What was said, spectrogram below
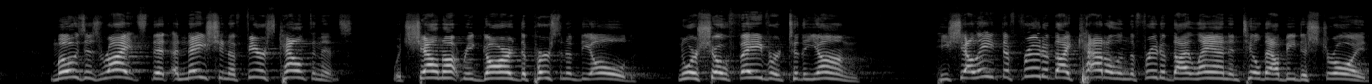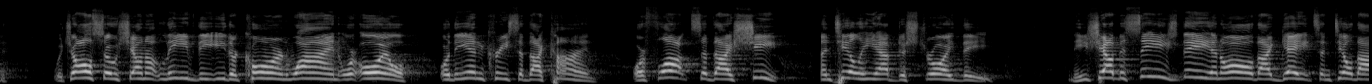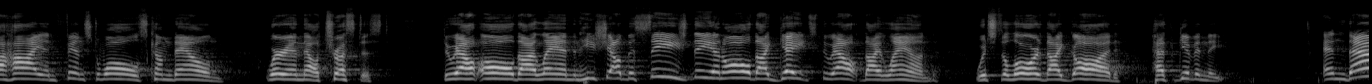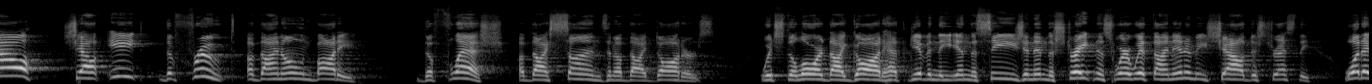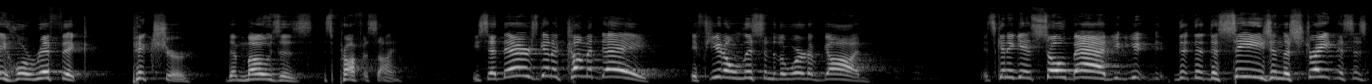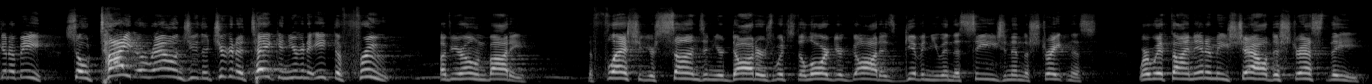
Moses writes that a nation of fierce countenance, which shall not regard the person of the old, nor show favor to the young, he shall eat the fruit of thy cattle and the fruit of thy land until thou be destroyed, which also shall not leave thee either corn, wine, or oil, or the increase of thy kind, or flocks of thy sheep, until he have destroyed thee. And he shall besiege thee in all thy gates until thy high and fenced walls come down wherein thou trustest, throughout all thy land. And he shall besiege thee in all thy gates throughout thy land, which the Lord thy God hath given thee. And thou shalt eat the fruit of thine own body, the flesh of thy sons and of thy daughters, which the Lord thy God hath given thee in the siege and in the straitness wherewith thine enemies shall distress thee. What a horrific picture that Moses is prophesying. He said, There's going to come a day if you don't listen to the word of God. It's going to get so bad. You, you, the, the, the siege and the straitness is going to be so tight around you that you're going to take and you're going to eat the fruit of your own body, the flesh of your sons and your daughters, which the Lord your God has given you in the siege and in the straitness, wherewith thine enemies shall distress thee,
